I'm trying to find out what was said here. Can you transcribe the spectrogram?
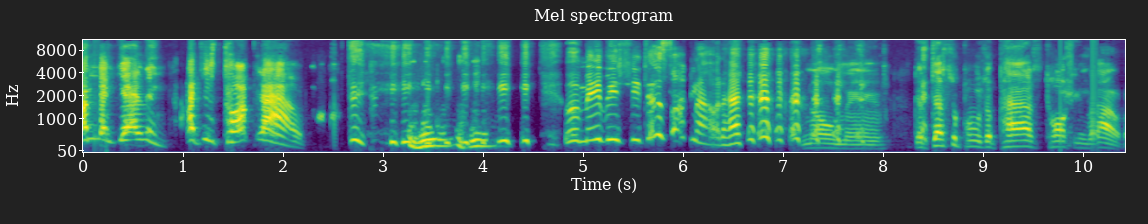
I'm not yelling. I just talk loud. well, maybe she does talk loud. Huh? No, man. The decibels are past talking loud.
